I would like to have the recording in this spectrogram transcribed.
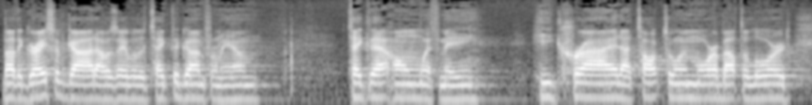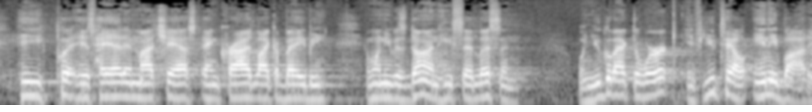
by the grace of God, I was able to take the gun from him, take that home with me. He cried. I talked to him more about the Lord. He put his head in my chest and cried like a baby. And when he was done, he said, Listen, when you go back to work, if you tell anybody,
